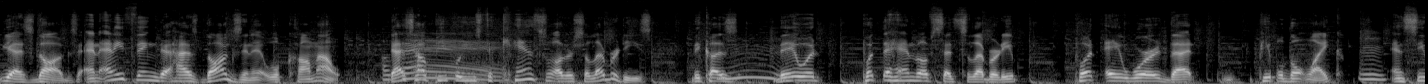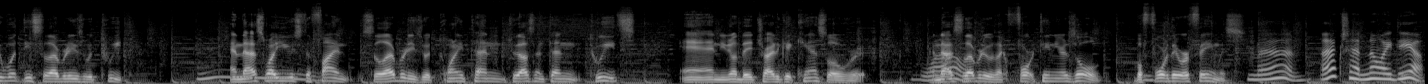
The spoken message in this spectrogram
yes, dogs, and anything that has dogs in it will come out. Okay. That's how people used to cancel other celebrities because Mm. they would put the handle of said celebrity, put a word that people don't like, Mm. and see what these celebrities would tweet. And that's why you used to find celebrities with 2010, 2010 tweets, and you know they tried to get canceled over it. And that celebrity was like 14 years old before they were famous. Man, I actually had no idea.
